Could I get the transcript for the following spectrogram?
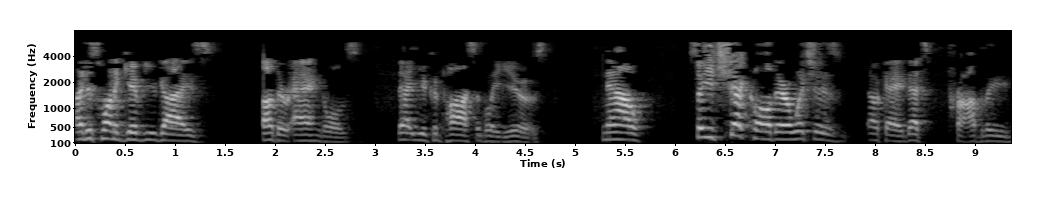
I just want to give you guys other angles that you could possibly use. Now, so you check call there, which is, okay, that's probably,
